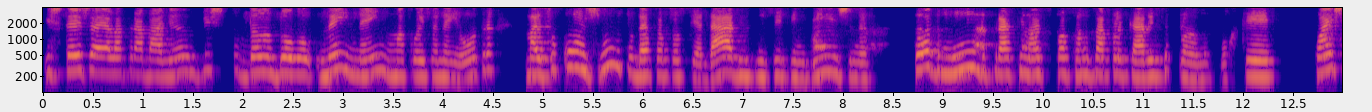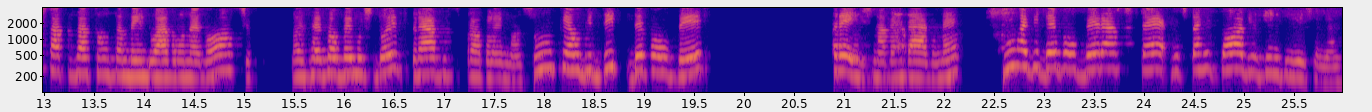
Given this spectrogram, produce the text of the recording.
esteja ela trabalhando, estudando, ou nem nem uma coisa nem outra, mas o conjunto dessa sociedade, inclusive indígenas, todo mundo, para que nós possamos aplicar esse plano, porque com a estatização também do agronegócio, nós resolvemos dois graves problemas. Um que é o de devolver, três, na verdade, né? Um é de devolver ter, os territórios indígenas,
